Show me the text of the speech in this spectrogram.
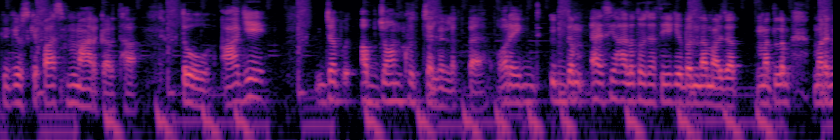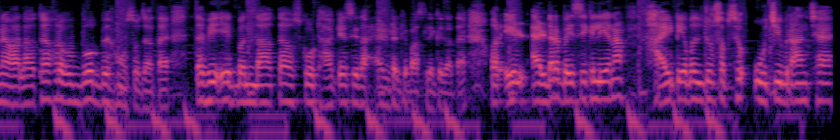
क्योंकि उसके पास मार्कर था। तो आगे जब अब जॉन खुद चलने लगता है और एक, एकदम ऐसी हालत हो जाती है कि बंदा मर जा मतलब मरने वाला होता है और वो बेहोश हो जाता है। तभी एक बंदा आता है, उसको उठा के सीधा एल्डर के पास लेके जाता है। और एल्डर बेसिकली है ना हाई टेबल जो सबसे ऊँची ब्रांच है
